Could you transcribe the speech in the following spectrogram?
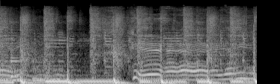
Yeah.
